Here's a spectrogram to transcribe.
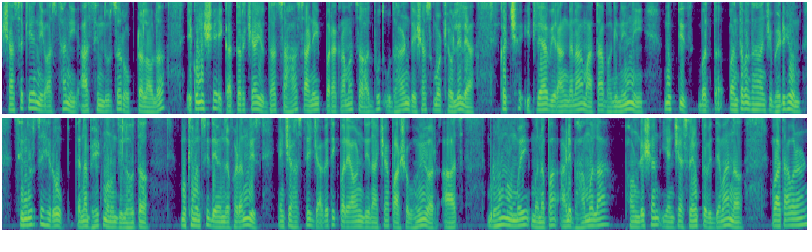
शासकीय निवासस्थानी आज सिंदूरचं रोपटं लावलं एकोणीसशे एकाहत्तरच्या युद्धात साहस आणि पराक्रमाचं अद्भुत उदाहरण देशासमोर ठेवलेल्या कच्छ इथल्या वीरांगना माता भगिनींनी नुकतीच पंत- पंतप्रधानांची भेट घेऊन सिंदूरचं हे रोप त्यांना भेट म्हणून दिलं होतं. मुख्यमंत्री देवेंद्र फडणवीस यांच्या हस्ते जागतिक पर्यावरण दिनाच्या पार्श्वभूमीवर आज बृहन्मुंबई मनपा आणि भामला फाउंडेशन यांच्या संयुक्त विद्यमानं वातावरण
